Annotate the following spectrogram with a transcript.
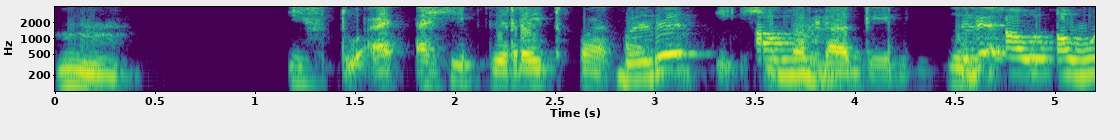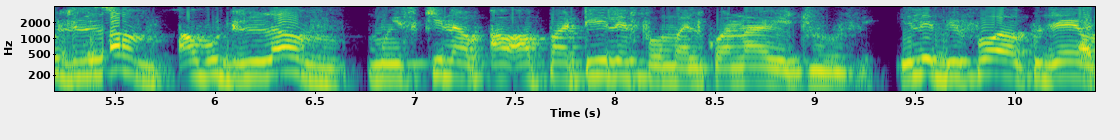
Mm. if to I, I hit the right path I would- love Moisekin apate ile form alikuwa nayo Juve. Ile before akuja.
